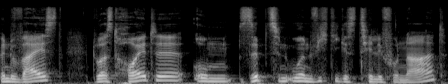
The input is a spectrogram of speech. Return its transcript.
Wenn du weißt, du hast heute um 17 Uhr ein wichtiges Telefonat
